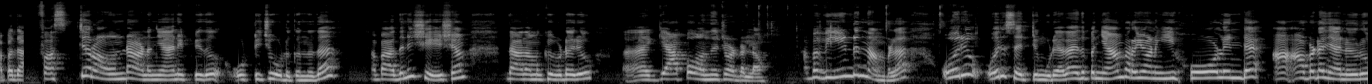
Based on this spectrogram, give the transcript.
അപ്പോൾ ഫസ്റ്റ് റൗണ്ടാണ് ഞാനിപ്പോൾ ഇത് ഒട്ടിച്ചു കൊടുക്കുന്നത്. അപ്പോൾ അതിന് ശേഷം ഇതാ നമുക്കിവിടെ ഒരു ഗ്യാപ്പ് വന്നിട്ടുണ്ടല്ലോ. അപ്പോൾ വീണ്ടും നമ്മൾ ഒരു ഒരു സെറ്റും കൂടി അതായത് ഇപ്പം ഞാൻ പറയുവാണെങ്കിൽ ഈ ഹോളിന്റെ അവിടെ ഞാനൊരു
